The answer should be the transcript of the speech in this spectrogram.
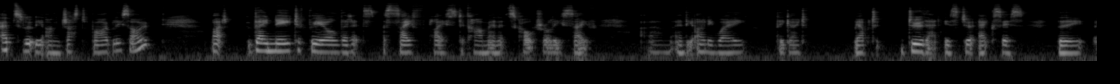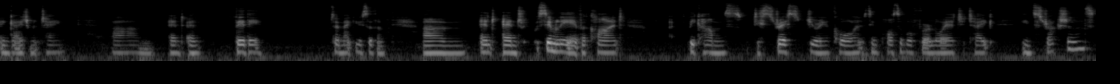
absolutely unjustifiably so. But they need to feel that it's a safe place to come and it's culturally safe. Um, and the only way they're going to be able to do that is to access the engagement team. Um, and, and they're there. So make use of them. Um, and, and similarly, if a client becomes distressed during a call and it's impossible for a lawyer to take instructions,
